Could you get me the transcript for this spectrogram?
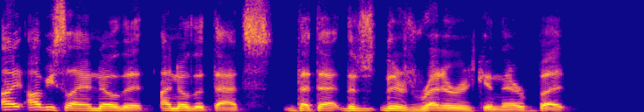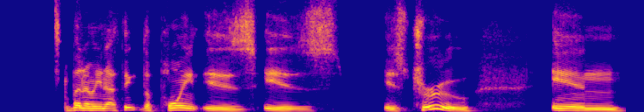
I obviously I know that I know that that's that that there's there's rhetoric in there, but but I mean I think the point is is is true in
